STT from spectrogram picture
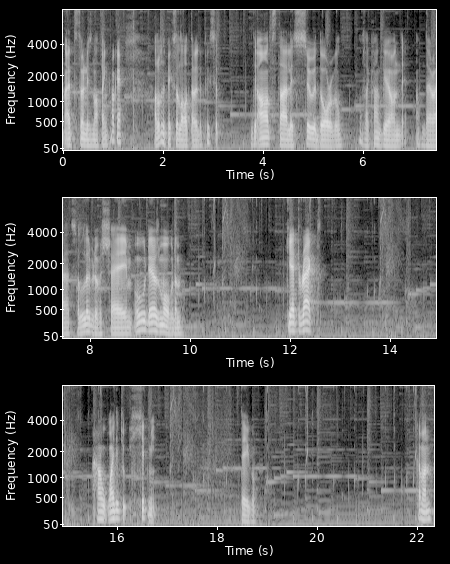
That stone is nothing. Okay. I love the pixel art though. The pixel, the art style is so adorable. Also, I can't go on, the, on there. That's a little bit of a shame. Oh, there's more of them. Get wrecked. How? Why did you hit me? There you go. Come on.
